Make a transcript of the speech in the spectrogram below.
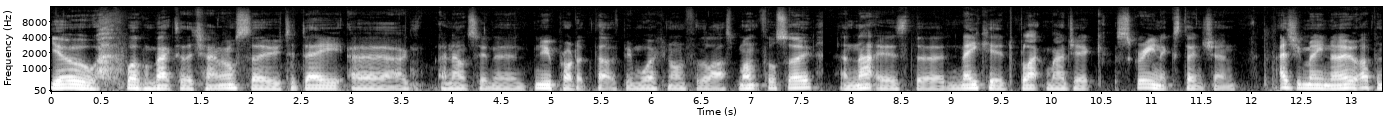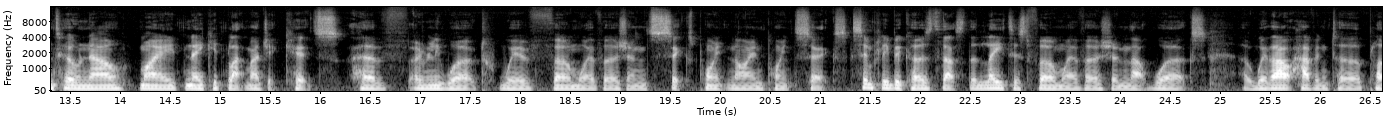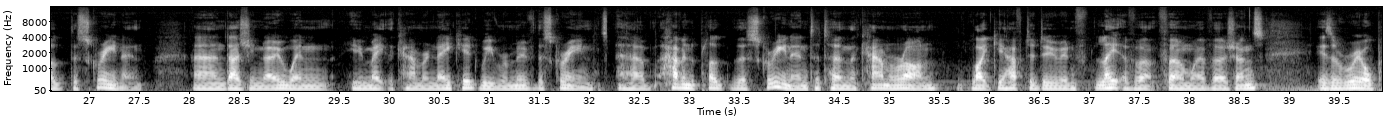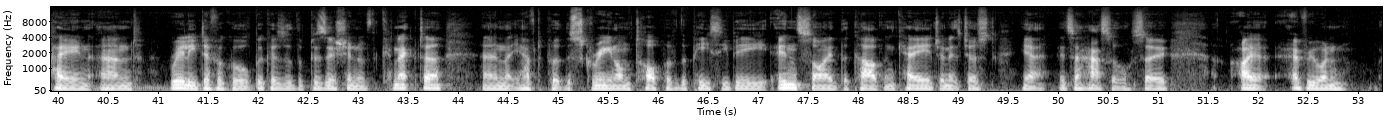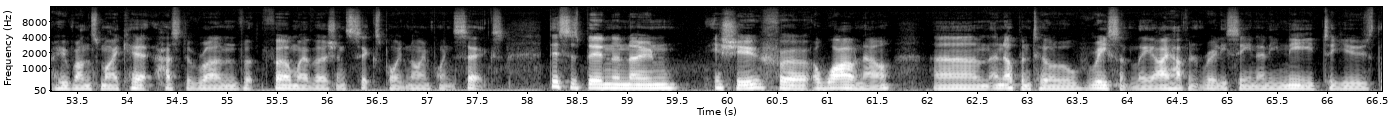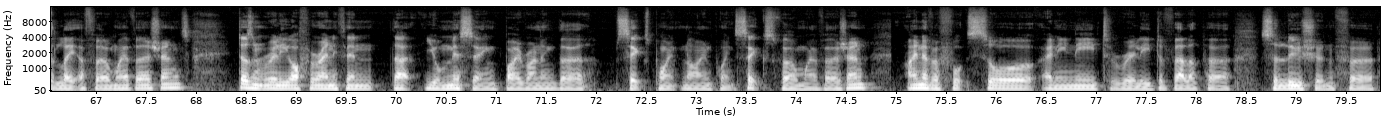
Yo, welcome back to the channel. So today uh, I'm announcing a new product that I've been working on for the last month or so and that is the Naked Blackmagic screen extension. As you may know, up until now my Naked Blackmagic kits have only worked with firmware version 6.9.6 simply because that's the latest firmware version that works uh, without having to plug the screen in and as you know when you make the camera naked we remove the screen. Uh, having to plug the screen in to turn the camera on like you have to do in later firmware versions is a real pain and really difficult because of the position of the connector and that you have to put the screen on top of the PCB inside the carbon cage and it's just yeah it's a hassle so I everyone who runs my kit has to run firmware version 6.9.6 this has been a known issue for a while now um, and up until recently I haven't really seen any need to use the later firmware versions. It doesn't really offer anything that you're missing by running the 6.9.6 firmware version. I never saw any need to really develop a solution for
